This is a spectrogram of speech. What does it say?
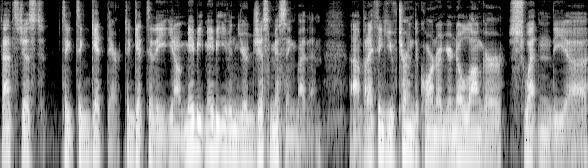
that's just to, to get there, to get to the, you know, maybe, maybe even you're just missing by then. Uh, but I think you've turned the corner and you're no longer sweating the, uh,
